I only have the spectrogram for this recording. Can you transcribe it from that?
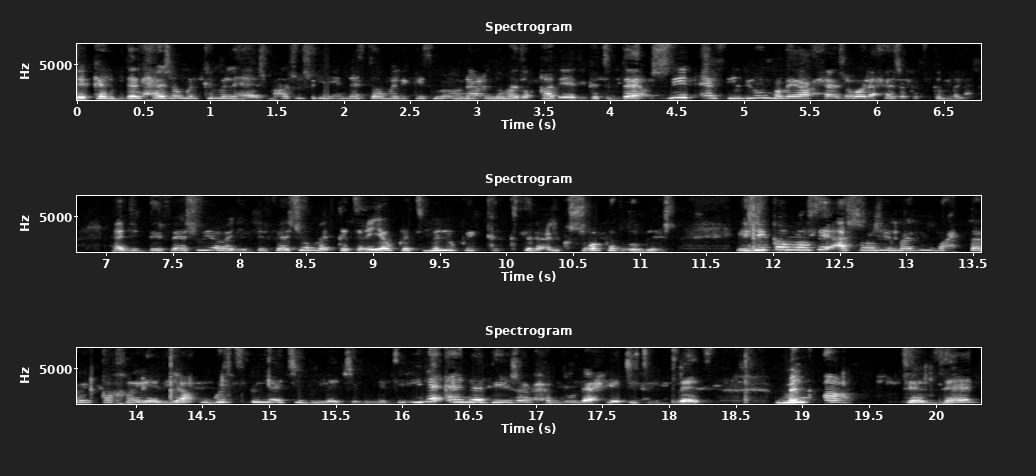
كنبدا الحاجة وما نكملهاش. ما عرفتش واش كاينين الناس هما اللي كيسمعونا عندهم هذه القضية هذه كتبدا 20000 مليون مليار حاجة ولا حاجة كتكملها. هذه دير فيها شوية وهذه دير فيها شوية من بعد كتعيا وكتمل وكيكثر عليك الشغل كتقول بلاش. جي كومونسي ا شونجي ما في بواحد الطريقة خيالية وقلت بلاتي بلاتي بلاتي. الا أنا ديجا الحمد لله حياتي تبدلات. من أ تال زاد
